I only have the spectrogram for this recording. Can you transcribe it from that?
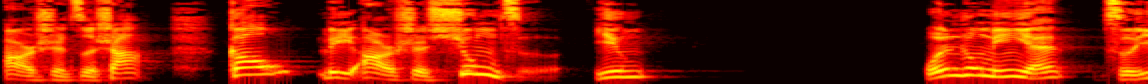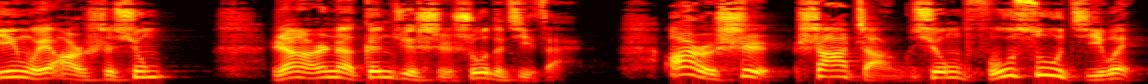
二世自杀，高立二世兄子婴。文中名言子婴为二世兄。然而呢，根据史书的记载，二世杀长兄扶苏即位，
